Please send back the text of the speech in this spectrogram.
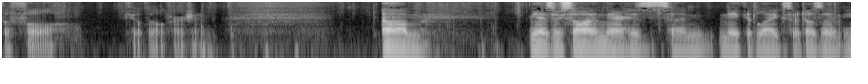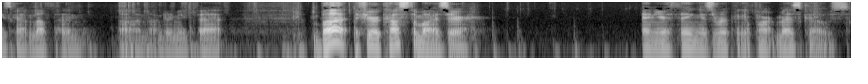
the full Kill Bill version. Um, yeah, as you saw in there, his uh, naked leg, so it doesn't, he's got nothing on underneath that. But if you're a customizer and your thing is ripping apart Mezco's,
